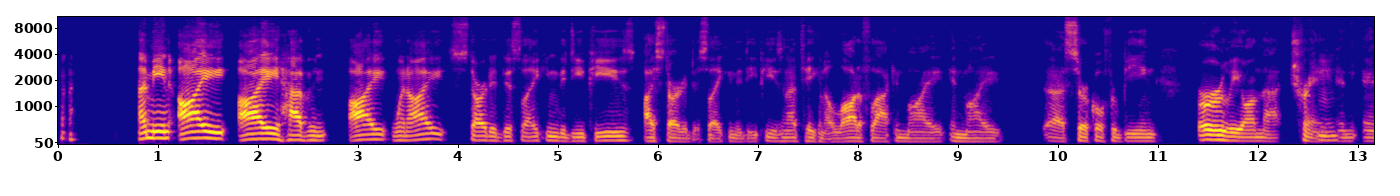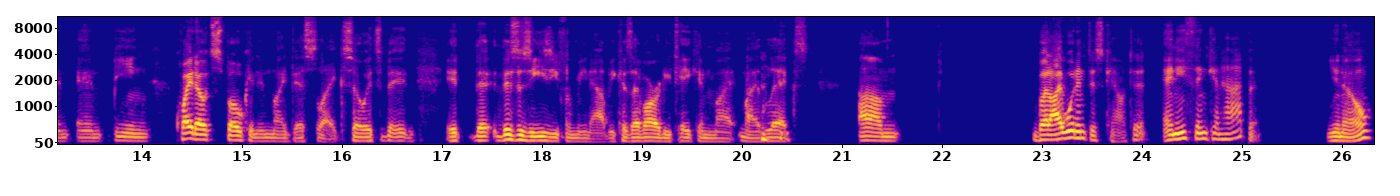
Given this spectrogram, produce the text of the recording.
i mean i i haven't i when i started disliking the dps i started disliking the dps and i've taken a lot of flack in my in my uh, circle for being early on that train mm. and and and being quite outspoken in my dislike so it's been it, it this is easy for me now because i've already taken my my licks um but i wouldn't discount it anything can happen you know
